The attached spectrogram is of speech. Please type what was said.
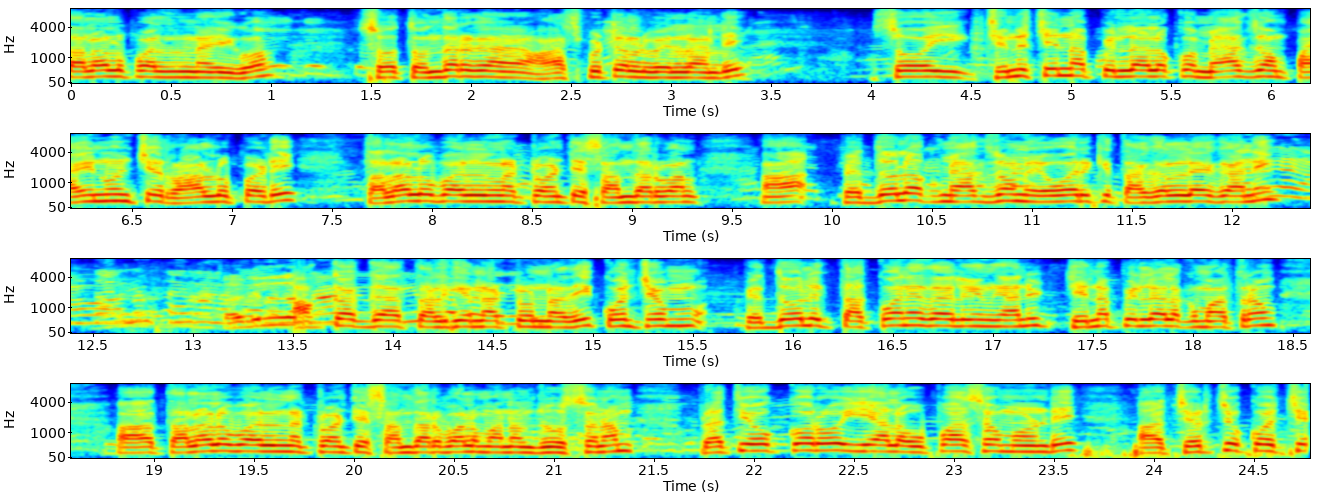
తలలు పలినాయి ఇగో. సో తొందరగా హాస్పిటల్ వెళ్ళండి. సో ఈ చిన్న చిన్న పిల్లలకు మ్యాక్సిమం పైనుంచి రాళ్ళు పడి తలలు పగిలినటువంటి సందర్భాలు పెద్దలకు మ్యాక్సిమం ఎవరికి తగలలే కానీ అక్కగా తగిలినట్టున్నది కొంచెం పెద్దోళ్ళకి తక్కువనే తగిలింది కానీ చిన్నపిల్లలకు మాత్రం తలలు పగిలినటువంటి సందర్భాలు మనం చూస్తున్నాం. ప్రతి ఒక్కరూ ఇవాళ ఉపాసం ఉండి ఆ చర్చికి వచ్చి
